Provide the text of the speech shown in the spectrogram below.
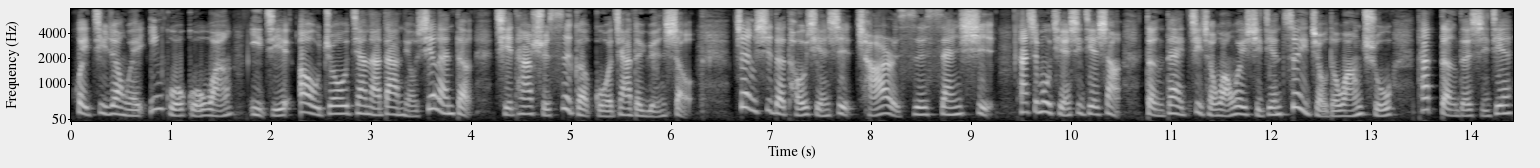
会继任为英国国王，以及澳洲、加拿大、纽西兰等其他十四个国家的元首。正式的头衔是查尔斯三世，他是目前世界上等待继承王位时间最久的王储，他等的时间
